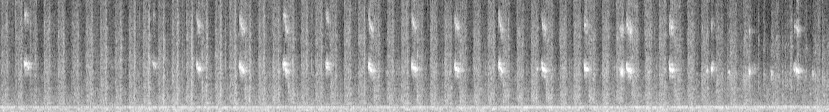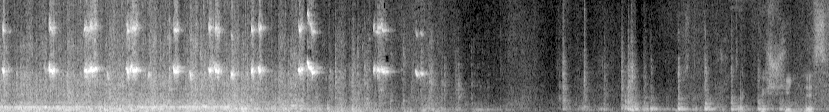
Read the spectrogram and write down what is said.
Так, пищить десь.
